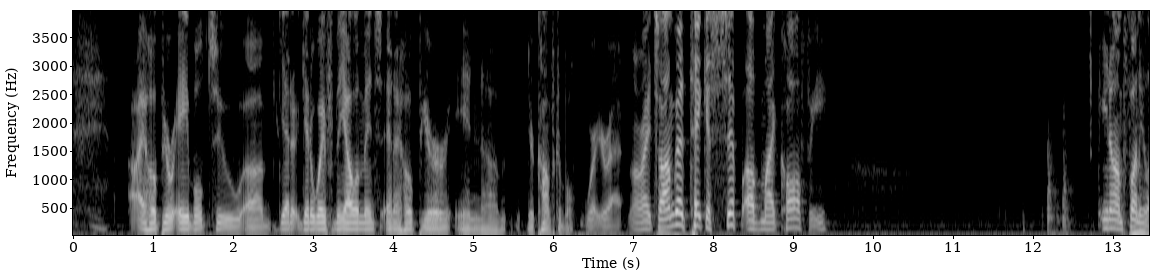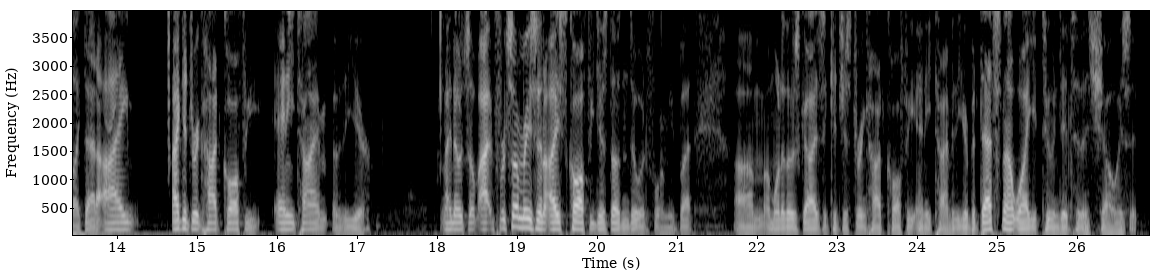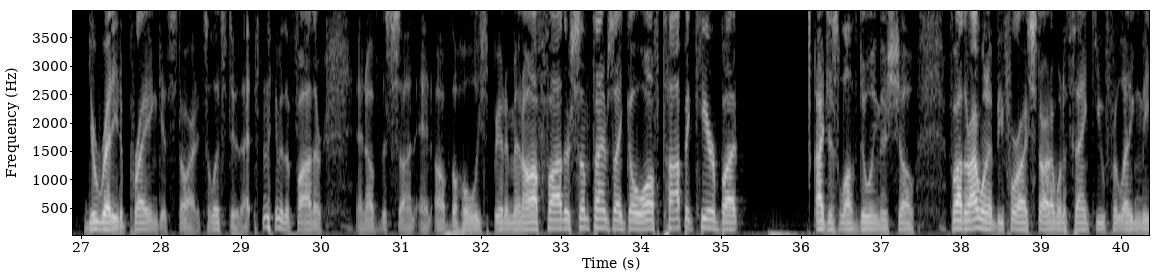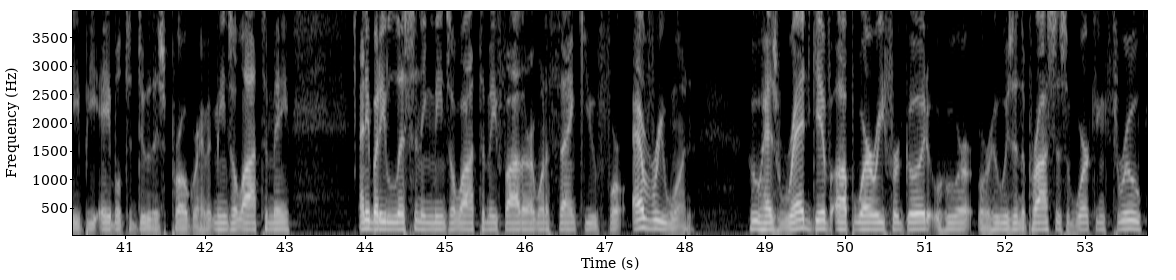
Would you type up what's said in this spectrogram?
I hope you're able to uh, get get away from the elements, and I hope you're in um, you're comfortable where you're at. All right, so I'm going to take a sip of my coffee. You know, I'm funny like that. I I could drink hot coffee any time of the year. I know some I, for some reason iced coffee just doesn't do it for me, but um, I'm one of those guys that could just drink hot coffee any time of the year. But that's not why you tuned into this show, is it? You're ready to pray and get started. So let's do that. In the name of the Father and of the Son and of the Holy Spirit. Amen. Off, Father, sometimes I go off topic here, but I just love doing this show. Father, I want to, before I start, I want to thank you for letting me be able to do this program. It means a lot to me. Anybody listening means a lot to me, Father. I want to thank you for everyone who has read Give Up Worry for Good or who, are, or who is in the process of working through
